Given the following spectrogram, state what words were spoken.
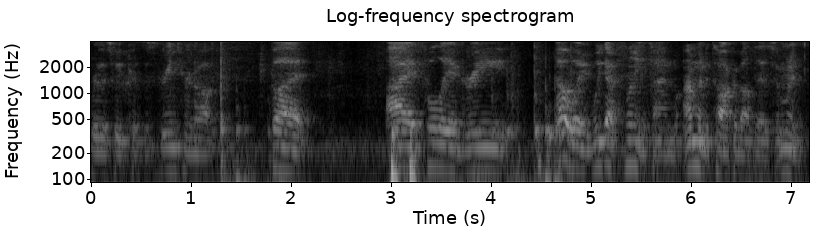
for this week because the screen turned off. But I fully agree. Oh wait, we got plenty of time. I'm going to talk about this. I'm going to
